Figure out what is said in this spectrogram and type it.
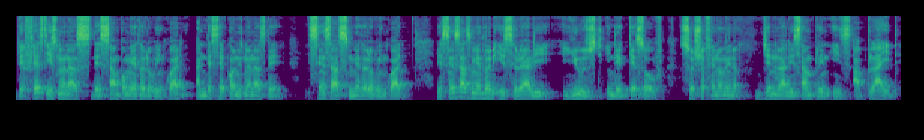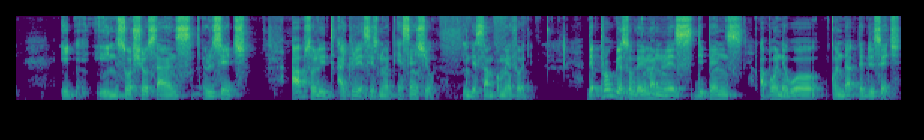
The first is known as the sample method of inquiry and the second is known as the census method of inquiry. The census method is rarely used in the case of social phenomena. Generally, sampling is applied in, in social science research. Absolute accuracy is not essential in the sample method. The progress of the human race depends upon the well-conducted research.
